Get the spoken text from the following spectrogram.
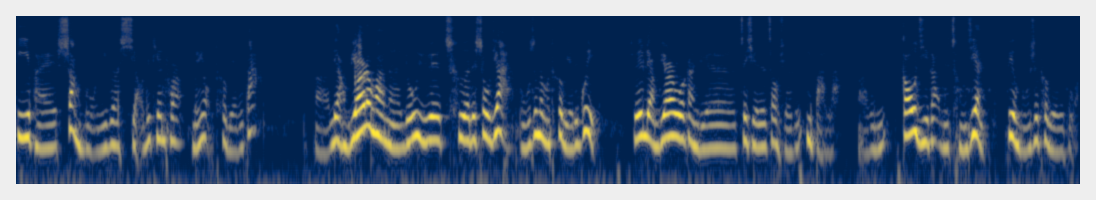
第一排上部一个小的天窗，没有特别的大，啊，两边的话呢，由于车的售价不是那么特别的贵，所以两边我感觉这些的造型就一般了，啊，就高级感的呈现并不是特别的多，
